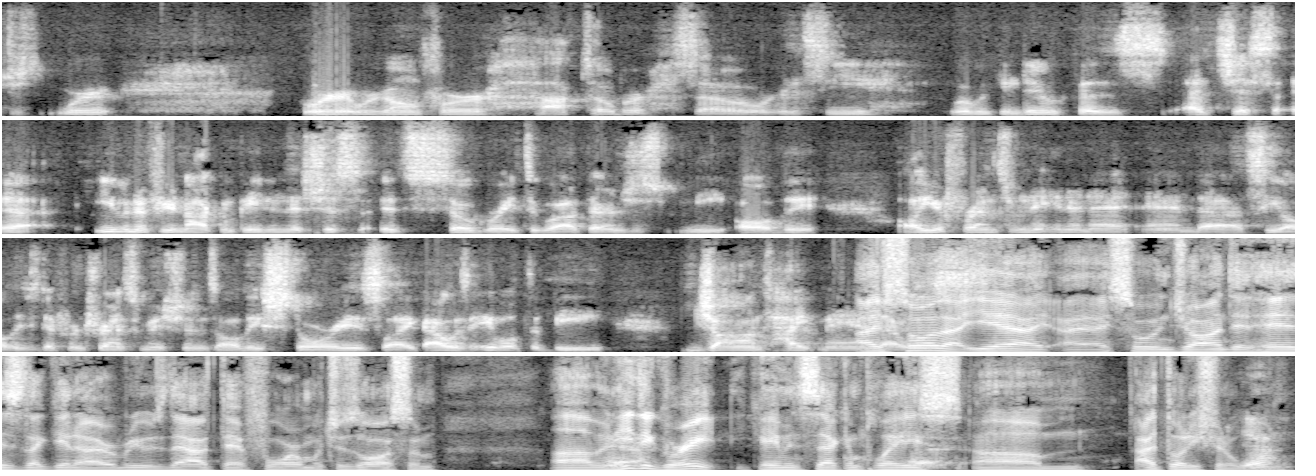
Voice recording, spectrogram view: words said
just we're we're we're going for October, so we're gonna see what we can do because that's just uh, even if you're not competing, it's just it's so great to go out there and just meet all the all your friends from the internet and uh, see all these different transmissions, all these stories. Like I was able to be John's hype man. I that saw was, that. Yeah, I, I, saw when John did his. Like you know, everybody was out there for him, which was awesome. Um, and yeah. he did great. He came in second place. Um, I thought he should have yeah. won.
